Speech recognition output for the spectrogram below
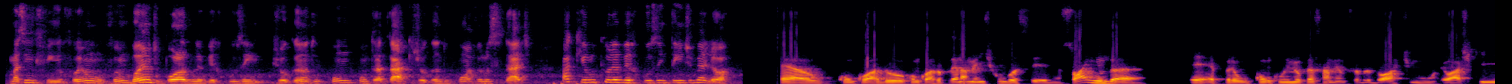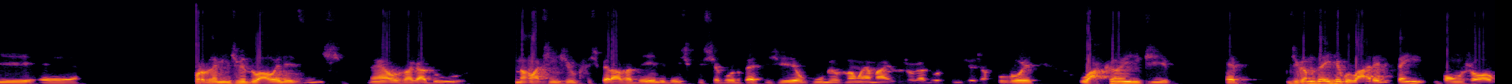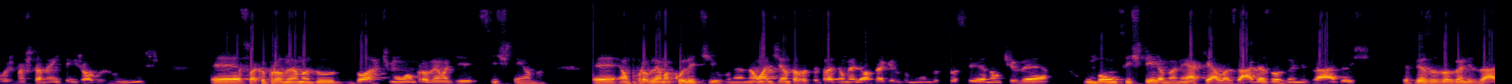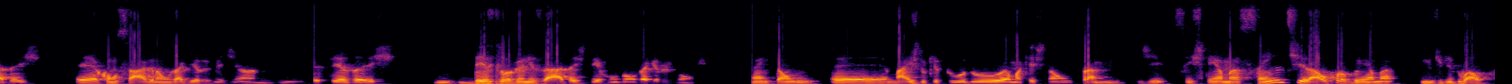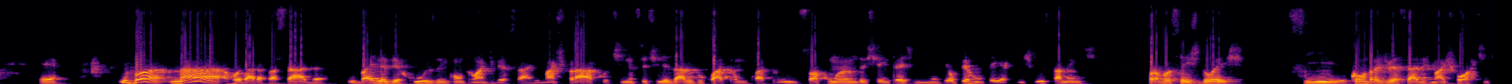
Mas enfim, foi um, foi um banho de bola do Leverkusen jogando com contra-ataque, jogando com a velocidade, aquilo que o Leverkusen tem de melhor. É, eu concordo, concordo plenamente com você. Né? Só ainda é, é para eu concluir meu pensamento sobre o Dortmund, eu acho que é, o problema individual ele existe. Né? O Zagadou não atingiu o que se esperava dele desde que chegou do PSG. O Hummels não é mais o jogador que um dia já foi. O Akanji é, digamos, é irregular. Ele tem bons jogos, mas também tem jogos ruins. É, só que o problema do Dortmund é um problema de sistema é, é um problema coletivo, né? Não adianta você trazer o melhor zagueiro do mundo se você não tiver um bom sistema, né? Aquelas zagas organizadas, defesas organizadas é, consagram zagueiros medianos, defesas desorganizadas derrubam zagueiros bons. Né? Então, é, mais do que tudo, é uma questão, para mim, de sistema, sem tirar o problema individual. É. Ivan, na rodada passada, o Bayer Leverkusen contra um adversário mais fraco tinha se utilizado do 4-1-4-1 só com Andrich entre as linhas. Eu perguntei aqui explicitamente para vocês dois se contra adversários mais fortes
